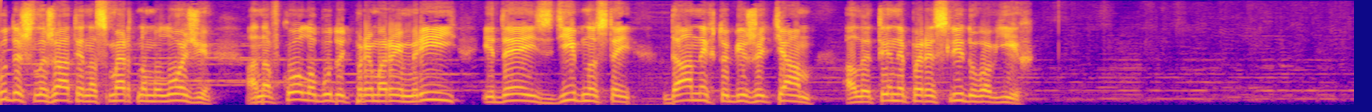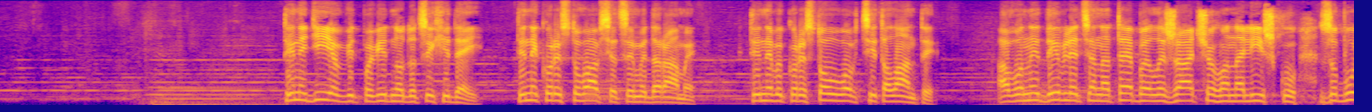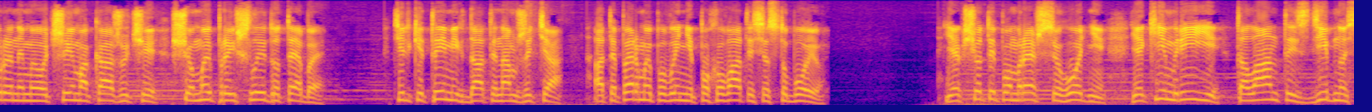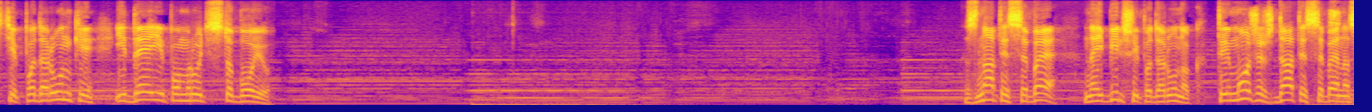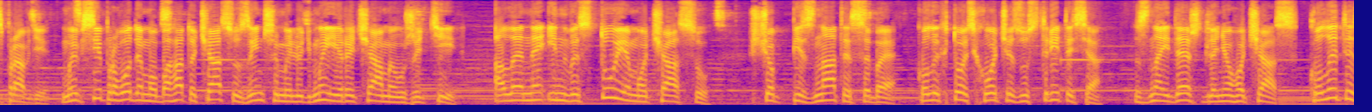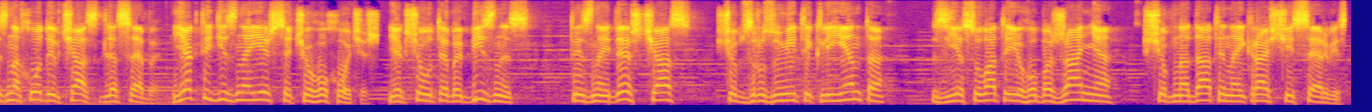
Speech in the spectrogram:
будеш лежати на смертному ложі, а навколо будуть примари мрій, ідей, здібностей, даних тобі життям, але ти не переслідував їх. Ти не діяв відповідно до цих ідей, ти не користувався цими дарами, ти не використовував ці таланти. А вони дивляться на тебе лежачого на ліжку з обуреними очима, кажучи, що ми прийшли до тебе. Тільки ти міг дати нам життя, а тепер ми повинні поховатися з тобою. Якщо ти помреш сьогодні, які мрії, таланти, здібності, подарунки, ідеї помруть з тобою? Знати себе найбільший подарунок. Ти можеш дати себе насправді. Ми всі проводимо багато часу з іншими людьми і речами у житті, але не інвестуємо часу, щоб пізнати себе. Коли хтось хоче зустрітися, знайдеш для нього час. Коли ти знаходив час для себе, як ти дізнаєшся, чого хочеш? Якщо у тебе бізнес, ти знайдеш час, щоб зрозуміти клієнта, з'ясувати його бажання, щоб надати найкращий сервіс.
